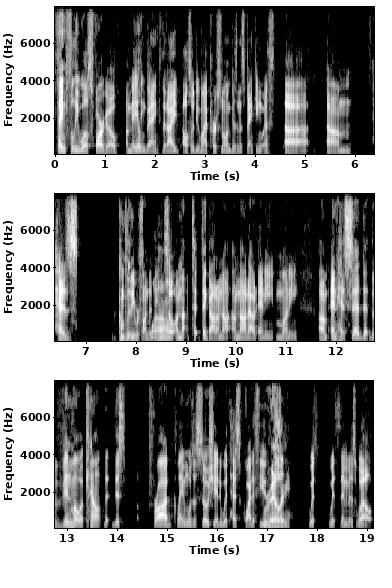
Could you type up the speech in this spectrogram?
thankfully, Wells Fargo, amazing bank that I also do my personal and business banking with, uh, um, has completely refunded Wow. me. So I'm not. T- thank God, I'm not. I'm not out any money. Um, and has said that the Venmo account that this fraud claim was associated with has quite a few Really? with with them as well.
